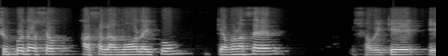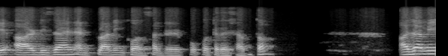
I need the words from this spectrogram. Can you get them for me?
সুপ্রদর্শক আসসালামু আলাইকুম। কেমন আছেন? সবাইকে A R design and planning কনসালটেন্টের পক্ষ থেকে স্বাগত। আজ আমি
